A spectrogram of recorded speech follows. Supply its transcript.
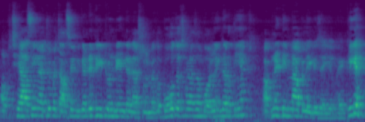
और छियासी मैच में पचासी विकेट है टी ट्वेंटी इंटरनेशनल में। तो बहुत अच्छा खासा बॉलिंग करती है, अपनी टीम में आप लेके जाइए भाई, ठीक है?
